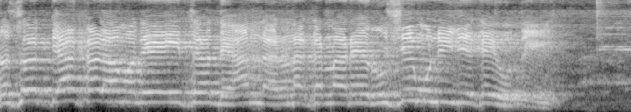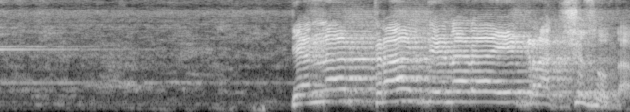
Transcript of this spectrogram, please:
तसं त्या काळामध्ये इथं ध्यानधारणा करणारे ऋषीमुनी जे काही होते त्यांना त्रास देणारा एक राक्षस होता.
